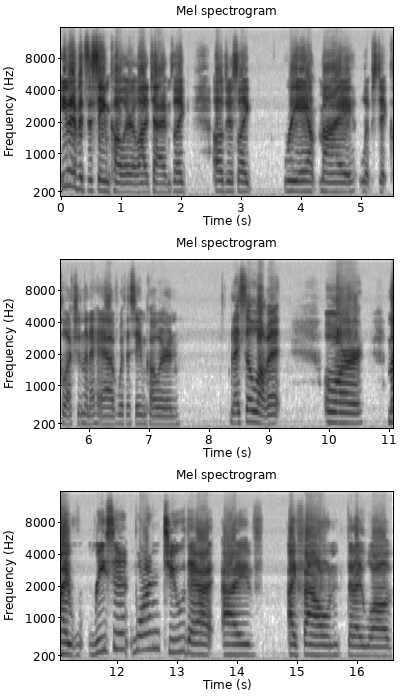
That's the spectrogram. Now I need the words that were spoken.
even if it's the same color. A lot of times, like I'll just like reamp my lipstick collection that I have with the same color, and but I still love it. Or my recent one too that I've I found that I love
